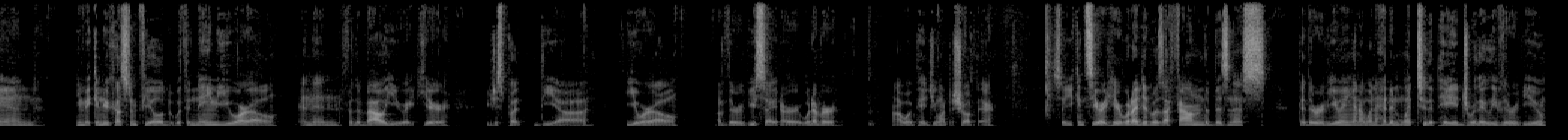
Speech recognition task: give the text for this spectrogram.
And you make a new custom field with the name URL and then for the value right here, you just put the uh, URL of the review site or whatever uh, web page you want to show up there. So you can see right here, what I did was I found the business that they're reviewing and I went ahead and went to the page where they leave the review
